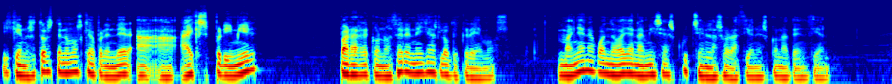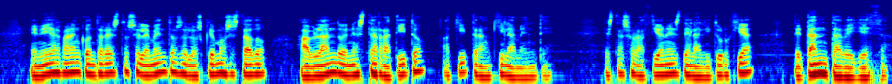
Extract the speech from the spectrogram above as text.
y que nosotros tenemos que aprender a, a exprimir para reconocer en ellas lo que creemos. Mañana cuando vayan a misa escuchen las oraciones con atención. En ellas van a encontrar estos elementos de los que hemos estado hablando en este ratito aquí tranquilamente. Estas oraciones de la liturgia de tanta belleza,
